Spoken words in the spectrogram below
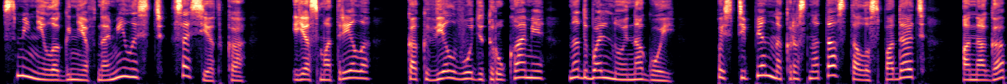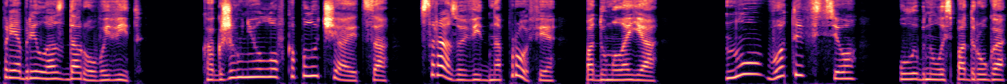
сменила гнев на милость соседка. Я смотрела, как Вел водит руками над больной ногой – Постепенно краснота стала спадать, а нога приобрела здоровый вид. «Как же у нее ловко получается! Сразу видно профи», – подумала я. «Ну, вот и все», – улыбнулась подруга.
